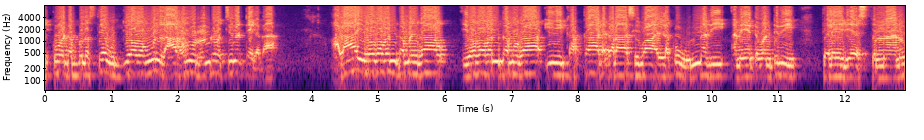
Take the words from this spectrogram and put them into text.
ఎక్కువ డబ్బులు వస్తే ఉద్యోగము లాభము రెండు వచ్చినట్టే కదా. అలా యోగవంతముగా యోగవంతముగా ఈ కర్కాటక రాశి వాళ్ళకు ఉన్నది అనేటువంటిది తెలియజేస్తున్నాను.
